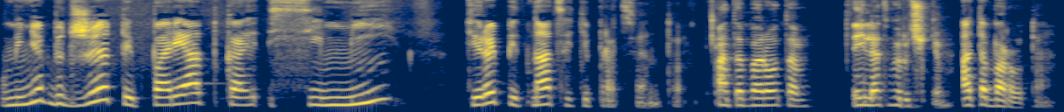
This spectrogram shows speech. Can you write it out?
У меня бюджеты порядка 7-15%. От оборота или от выручки? От оборота.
